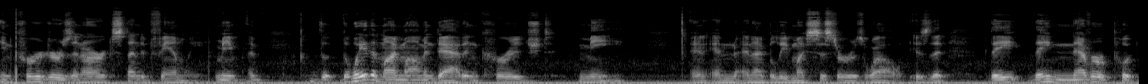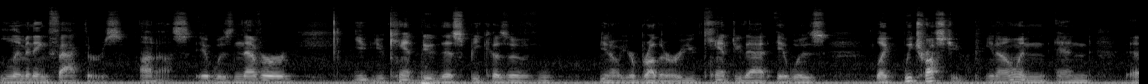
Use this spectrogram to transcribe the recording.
encouragers in our extended family. I mean, uh, the the way that my mom and dad encouraged me, and and, and I believe my sister as well, is that they they never put limiting factors on us. It was never you, you can't do this because of you know your brother or you can't do that it was like we trust you you know and and uh,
